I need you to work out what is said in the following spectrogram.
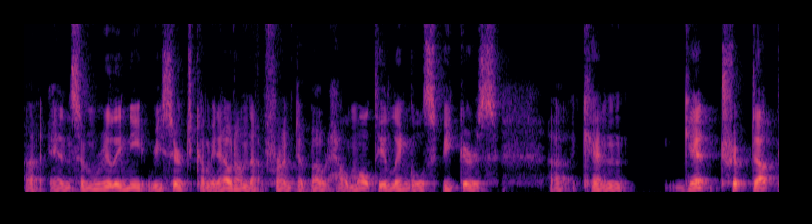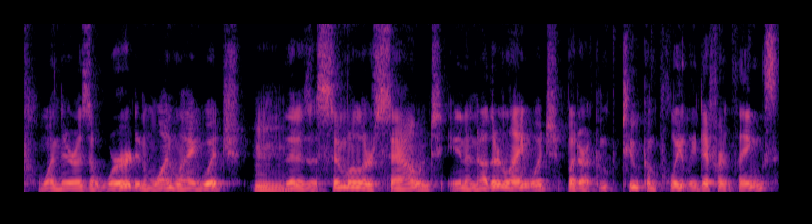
Uh, and some really neat research coming out on that front about how multilingual speakers uh, can get tripped up when there is a word in one language mm. that is a similar sound in another language, but are com- two completely different things.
